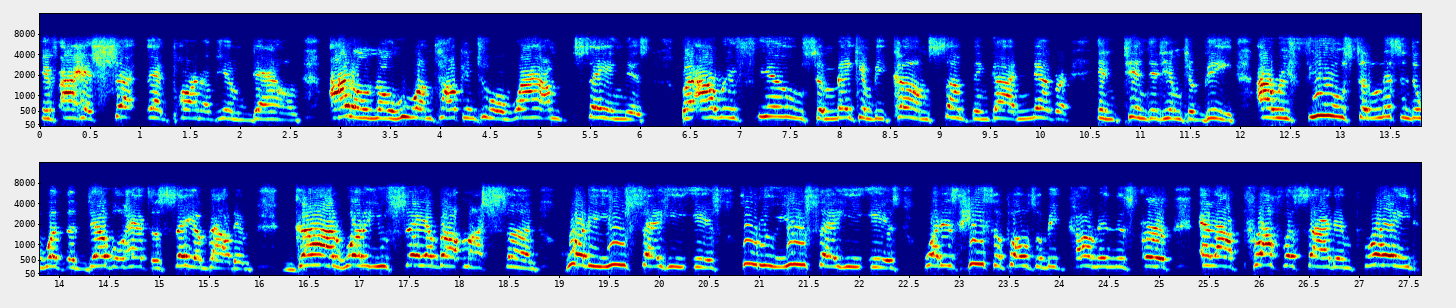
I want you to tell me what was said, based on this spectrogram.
if I had shut that part of him down? I don't know who I'm talking to or why I'm saying this, but I refuse to make him become something God never intended him to be. I refuse to listen to what the devil had to say about him. God, what do you say about my son? What do you say he is? Who do you say he is? What is he supposed to become in this earth? And I prophesied and prayed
